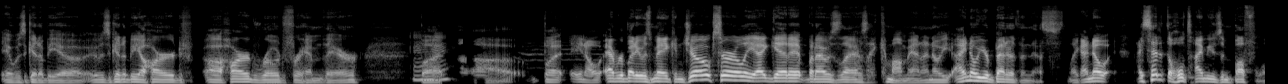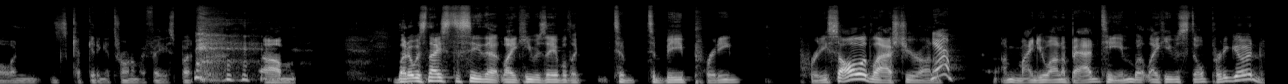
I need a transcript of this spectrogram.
it was gonna be a it was gonna be a hard a hard road for him there. But Mhm. uh, but you know everybody was making jokes early. I get it, but I was like I was like, come on, man, I know you, I know you're better than this. Like I know I said it the whole time he was in Buffalo and just kept getting it thrown in my face, but um but it was nice to see that like he was able to to to be pretty pretty solid last year on a- yeah. um, mind you on a bad team but like he was still pretty good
